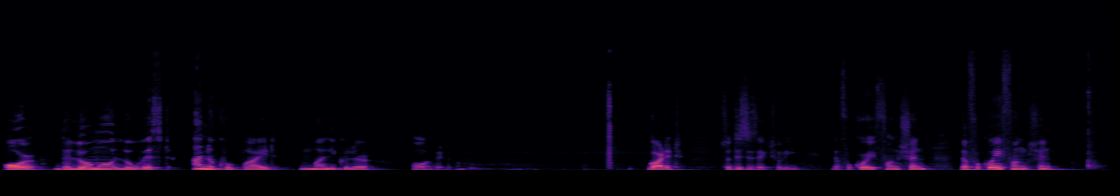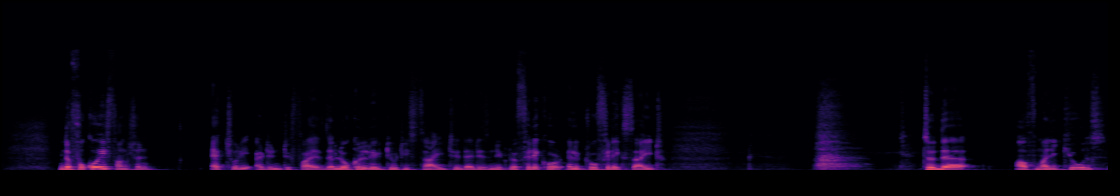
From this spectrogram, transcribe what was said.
or the LOMO lowest unoccupied molecular orbital. Got it? So this is actually the Fukui function. The Fukui function, the Fukui function actually identifies the local reactivity site that is nucleophilic or electrophilic site. So the of molecules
